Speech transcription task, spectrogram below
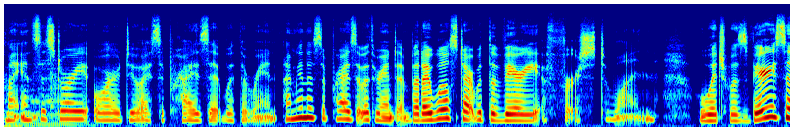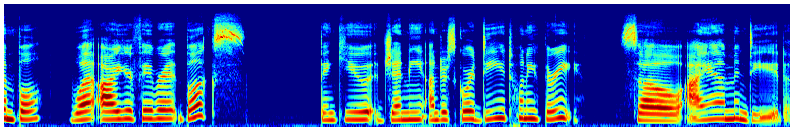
my Insta story or do I surprise it with a random? I'm going to surprise it with random, but I will start with the very first one, which was very simple. What are your favorite books? Thank you, Jenny underscore D23. So I am indeed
